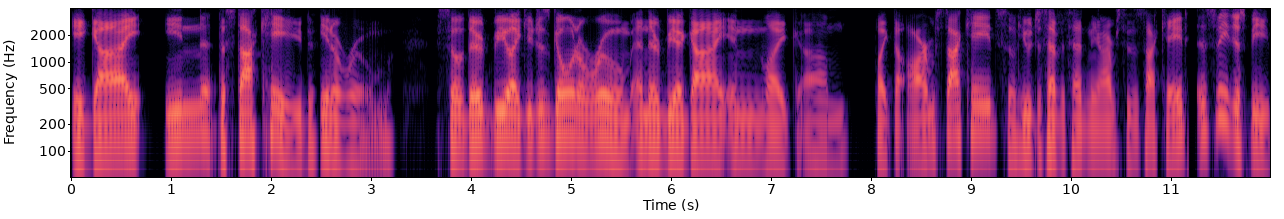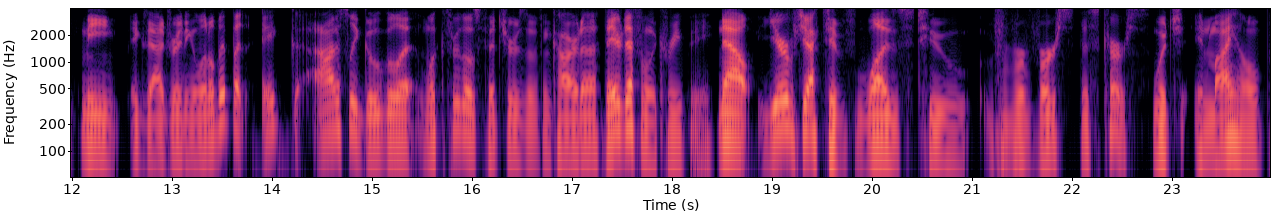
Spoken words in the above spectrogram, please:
a guy in the stockade in a room. So there'd be like you just go in a room and there'd be a guy in like um like the arm stockade, so he would just have his head in the arms through the stockade. This may just be me exaggerating a little bit, but it, honestly, Google it, look through those pictures of Encarta. They're definitely creepy. Now, your objective was to reverse this curse, which in my hope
